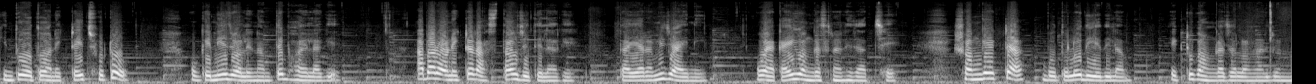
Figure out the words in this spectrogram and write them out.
কিন্তু ও তো অনেকটাই ছোট। ওকে নিয়ে জলে নামতে ভয় লাগে। আবার অনেকটা রাস্তাও যেতে লাগে। তাই আর আমি যাইনি। ও একাই গঙ্গা স্নানে যাচ্ছে। সঙ্গে একটা বোতলও দিয়ে দিলাম একটু গঙ্গা জল আনার জন্য।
